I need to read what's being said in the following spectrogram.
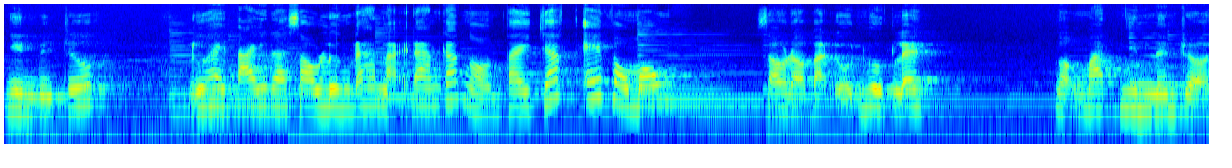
Nhìn về trước, đưa hai tay ra sau lưng đan lại đan các ngón tay chắc ép vào mông. Sau đó bạn ưỡn ngược lên, ngẩng mặt nhìn lên trời.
